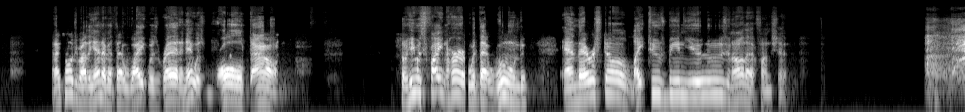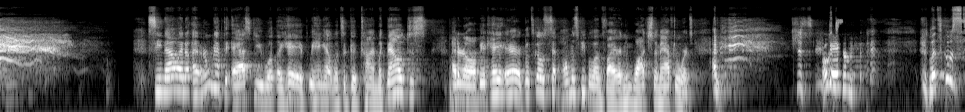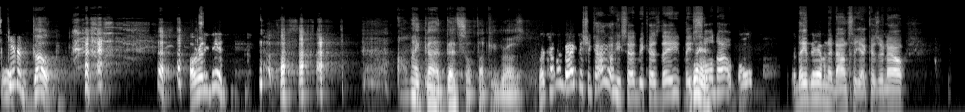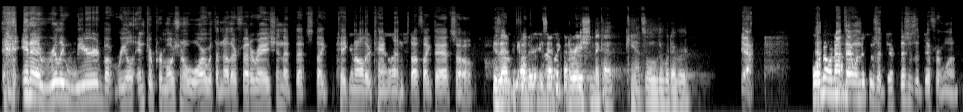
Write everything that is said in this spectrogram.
And I told you by the end of it, that white was red and it was rolled down. So he was fighting her with that wound, and there were still light tubes being used and all that fun shit. See, now I don't, I don't have to ask you what, like, hey, if we hang out, what's a good time? Like, now just, I don't know, I'll be like, hey, Eric, let's go set homeless people on fire and then watch them afterwards. I mean, just, Okay. just let's go skin a goat. Already did. oh my God, that's so fucking gross. They're coming back to Chicago, he said, because they they When? sold out both. They, they haven't announced it yet because they're now in a really weird but real interpromotional war with another federation that that's like taking all their talent and stuff like that. So is that the other? Is that the federation that got canceled or whatever? Yeah. Well, no, not that one. This was a diff- this is a different one.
